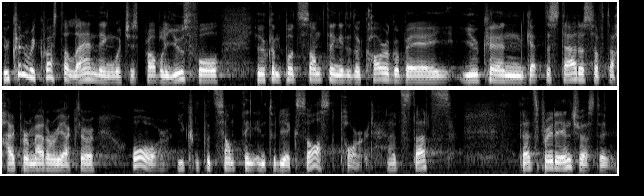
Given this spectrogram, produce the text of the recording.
You can request a landing, which is probably useful. You can put something into the cargo bay, you can get the status of the hypermatter reactor, or you can put something into the exhaust port. That's, that's, that's pretty interesting.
